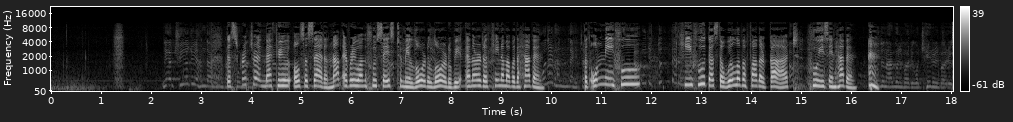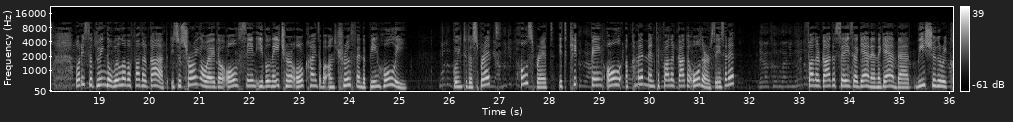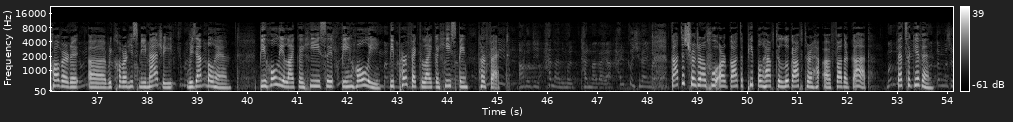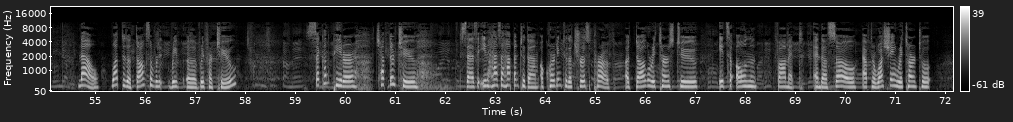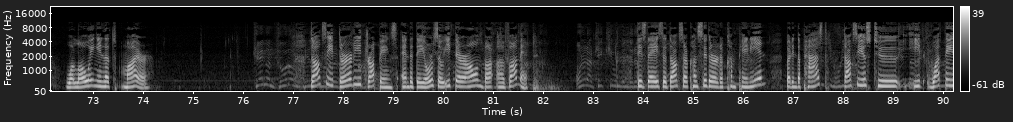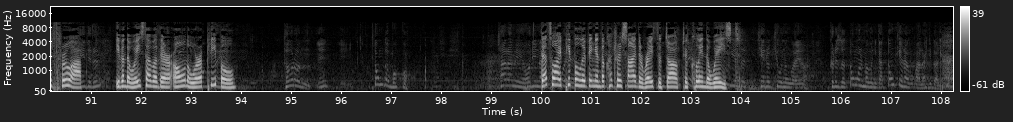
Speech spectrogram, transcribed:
The scripture in Matthew also said, Not everyone who says to me, Lord, Lord, will enter the kingdom of the heaven, but only who he who does the will of a Father God who is in heaven. what is the doing the will of a Father God? It's throwing away the all sin, evil nature, all kinds of untruth, and being holy. Going to the spread, whole spirit, it's keeping all a commandment Father God orders, isn't it? Father God says again and again that we should recover, the, uh, recover His image, resemble Him. Be holy like He is being holy. Be perfect like He is being perfect. God's children who are God's people have to look after uh, Father God. That's a given. Now, what do the dogs re- re- uh, refer to? Second Peter chapter 2 says it has happened to them according to the truth proof. A dog returns to its own vomit, and the after washing, returned to wallowing in the mire. Dogs eat dirty droppings, and they also eat their own uh, vomit. These days, the dogs are considered a companion, but in the past, dogs used to eat what they threw up even the waste of their own or people. That's why people living in the countryside raise the dog to clean the waste.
